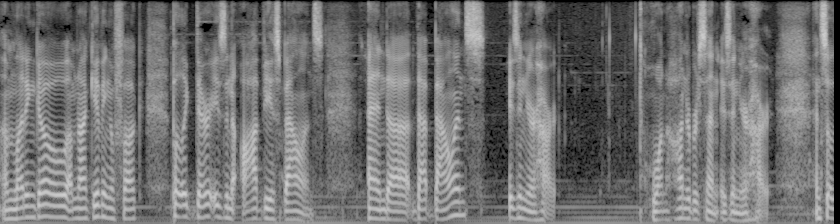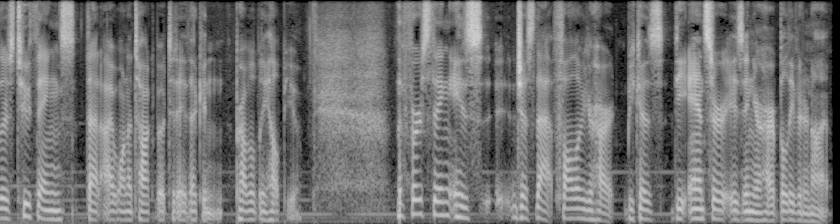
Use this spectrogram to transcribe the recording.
I'm letting go. I'm not giving a fuck. But like there is an obvious balance, and uh, that balance is in your heart. 100% is in your heart. And so there's two things that I want to talk about today that can probably help you. The first thing is just that follow your heart because the answer is in your heart, believe it or not.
